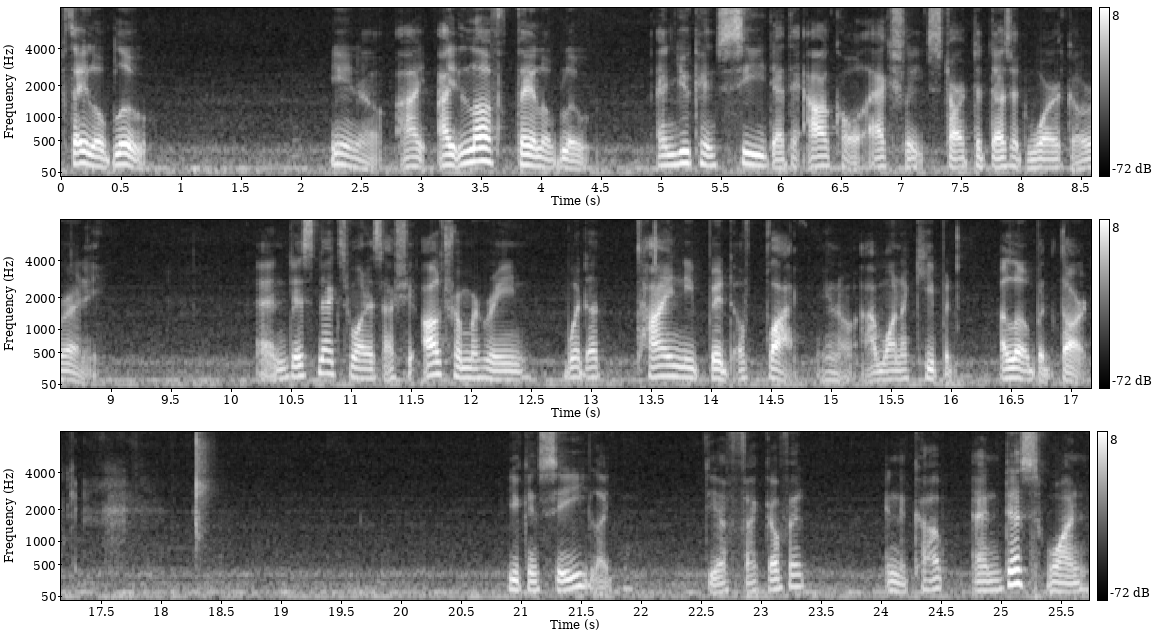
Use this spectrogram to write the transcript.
phthalo blue you know, I, I love phthalo blue and you can see that the alcohol actually started does it work already. And this next one is actually ultramarine with a tiny bit of black. You know, I want to keep it a little bit dark. You can see like the effect of it in the cup. And this one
